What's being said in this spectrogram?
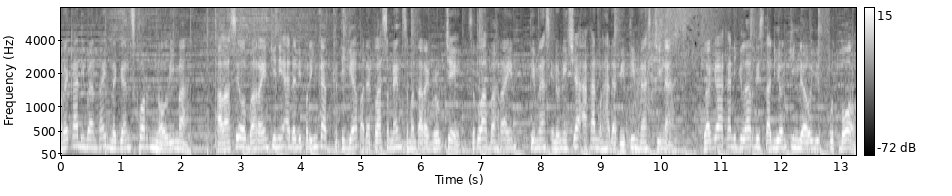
Mereka dibantai dengan skor 0-5. Alhasil Bahrain kini ada di peringkat ketiga pada klasemen sementara grup C. Setelah Bahrain, timnas Indonesia akan menghadapi timnas Cina. Laga akan digelar di Stadion Qingdao Youth Football,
